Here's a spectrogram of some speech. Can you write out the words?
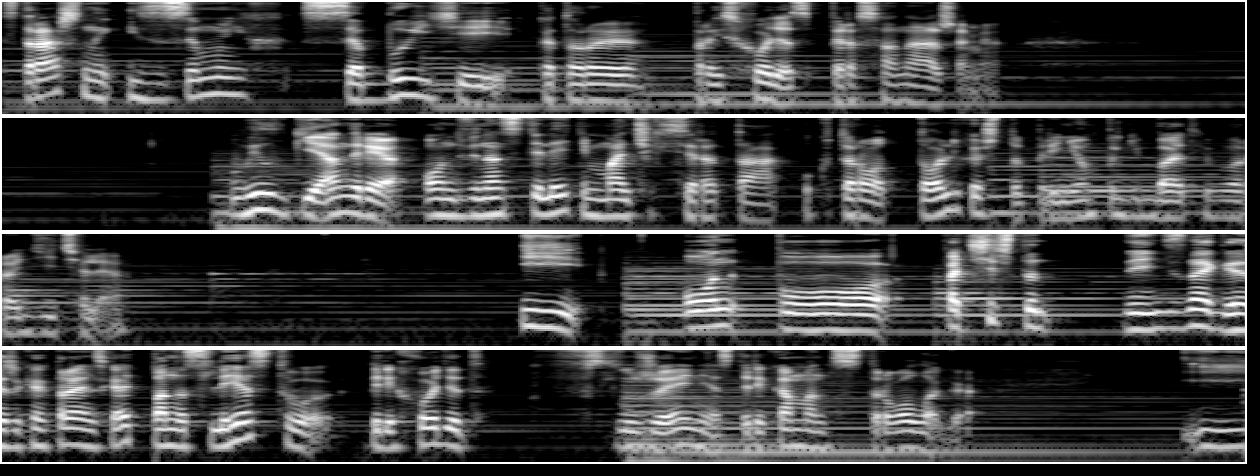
Страшный из-за самих событий, которые происходят с персонажами. Уилл Генри, он 12-летний мальчик-сирота, у которого только что при нем погибают его родители. И он по почти что, я не знаю даже как правильно сказать, по наследству переходит в служение старика-монстролога. И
